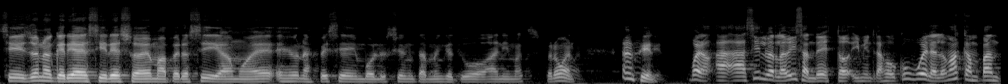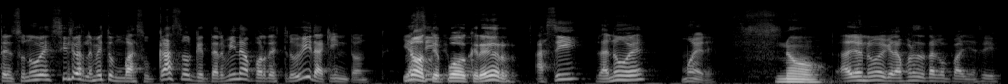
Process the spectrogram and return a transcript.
Sí, yo no quería decir eso, Emma, pero sí, digamos, es, es una especie de involución también que tuvo Animax. Pero bueno, en fin. Bueno, a, a Silver le avisan de esto y mientras Goku vuela lo más campante en su nube, Silver le mete un bazucazo que termina por destruir a Quinton. Y no así, te puedo creer. así la nube muere. No. Adiós nube, que la fuerza te acompañe, sí.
